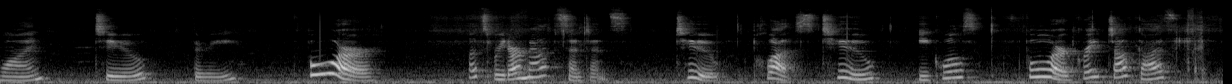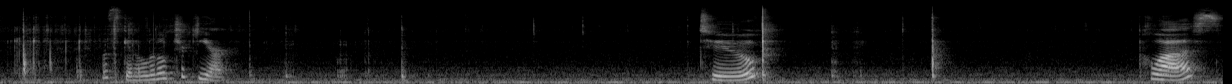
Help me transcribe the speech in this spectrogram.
one, two, three, four. Let's read our math sentence. 2 plus 2 equals 4. Great job, guys. Let's get a little trickier. 2 plus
